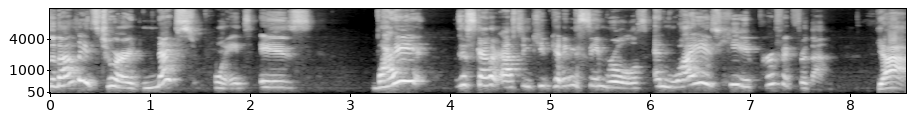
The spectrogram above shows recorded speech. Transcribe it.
So that leads to our next point is why does Skylar Astin keep getting the same roles and why is he perfect for them? Yeah.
